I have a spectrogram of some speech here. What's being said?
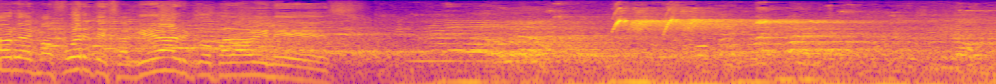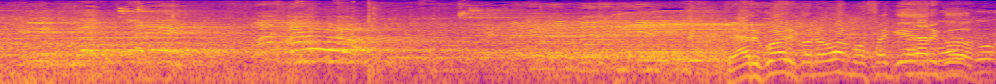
jugador del más fuerte. Saque de arco para Vélez. De arco a arco nos vamos, saque de arco.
